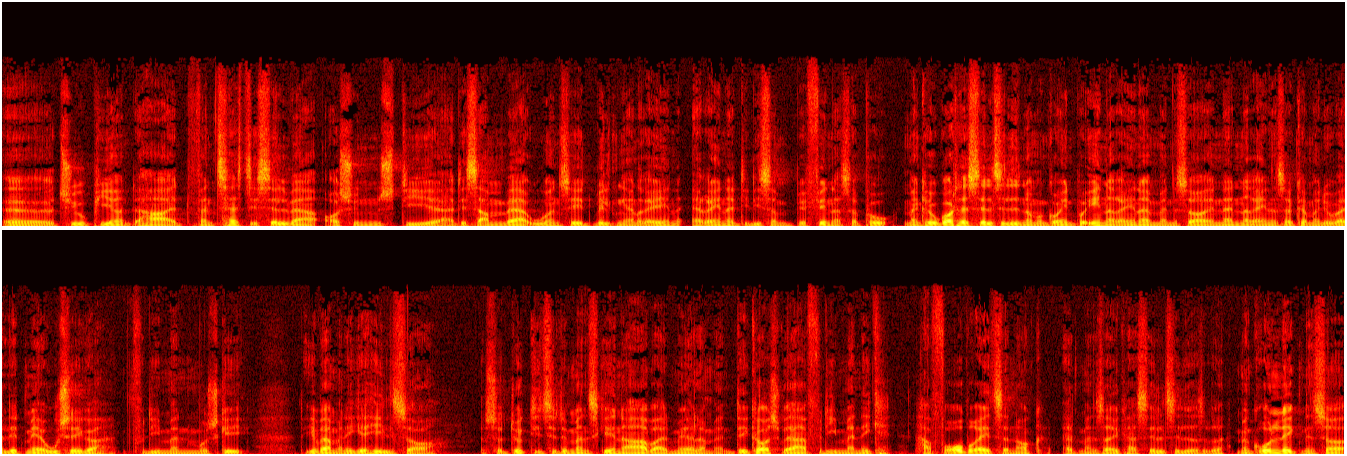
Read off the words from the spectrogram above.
øh, 20 piger, der har et fantastisk selvværd og synes, de er det samme værd, uanset hvilken arena, arena de ligesom befinder sig på. Man kan jo godt have selvtillid, når man går ind på en arena, men så en anden arena, så kan man jo være lidt mere usikker, fordi man måske, det kan være, at man ikke er helt så, så dygtig til det, man skal ind og arbejde med, eller man, det kan også være, fordi man ikke har forberedt sig nok, at man så ikke har selvtillid osv. Men grundlæggende så,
